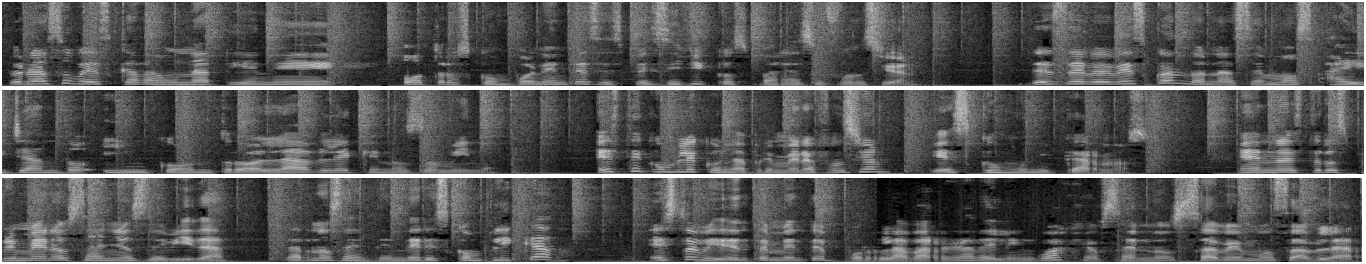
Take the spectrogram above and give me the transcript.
pero a su vez cada una tiene otros componentes específicos para su función. Desde bebés cuando nacemos hay llanto incontrolable que nos domina. Este cumple con la primera función, que es comunicarnos. En nuestros primeros años de vida, darnos a entender es complicado. Esto evidentemente por la barrera del lenguaje, o sea, no sabemos hablar.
